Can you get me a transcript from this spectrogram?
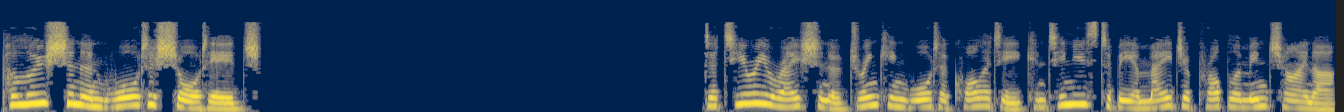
Pollution and water shortage Deterioration of drinking water quality continues to be a major problem in China.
